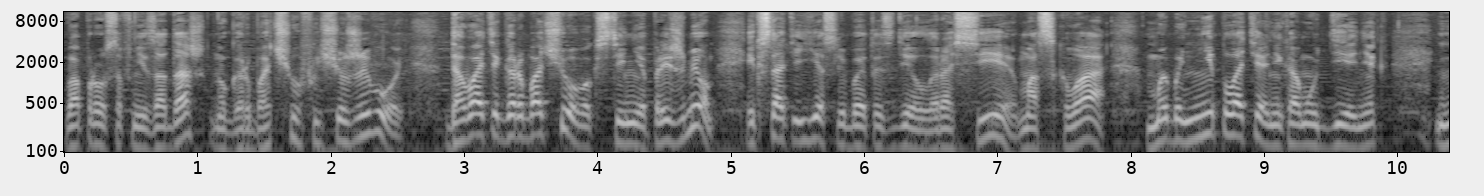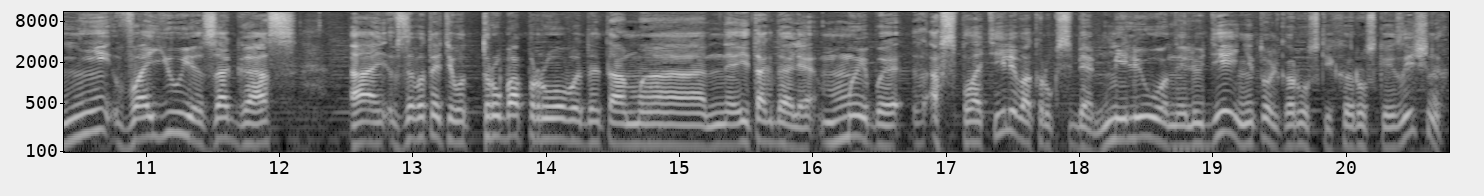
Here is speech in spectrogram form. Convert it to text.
вопросов не задашь, но Горбачев еще живой. Давайте Горбачева к стене прижмем. И, кстати, если бы это сделала Россия, Москва, мы бы не платя никому денег, не воюя за газ, а, за вот эти вот трубопроводы там а, и так далее, мы бы сплотили вокруг себя миллионы людей, не только русских и русскоязычных,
